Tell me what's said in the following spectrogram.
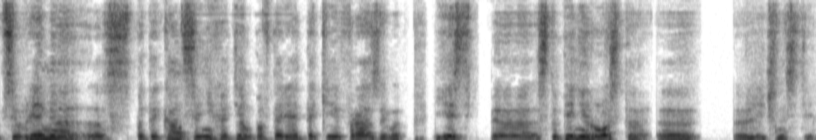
все время спотыкался и не хотел повторять такие фразы. Вот есть ступени роста личности,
